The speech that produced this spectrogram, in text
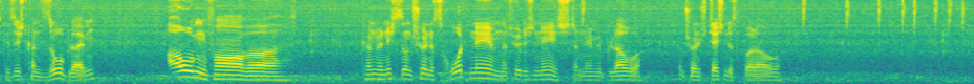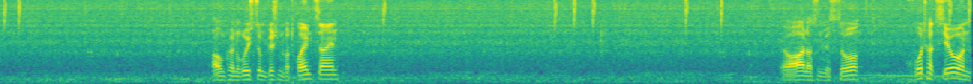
Das Gesicht kann so bleiben. Augenfarbe. Können wir nicht so ein schönes Rot nehmen? Natürlich nicht. Dann nehmen wir Blau. Ein schön stechendes Blau. Augen können ruhig so ein bisschen verträumt sein. Ja, lassen wir es so. Rotation.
